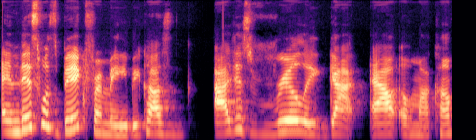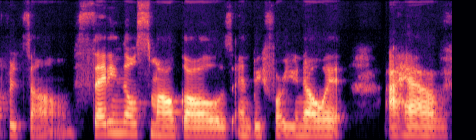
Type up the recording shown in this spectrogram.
And this was big for me because I just really got out of my comfort zone, setting those small goals. And before you know it, I have,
